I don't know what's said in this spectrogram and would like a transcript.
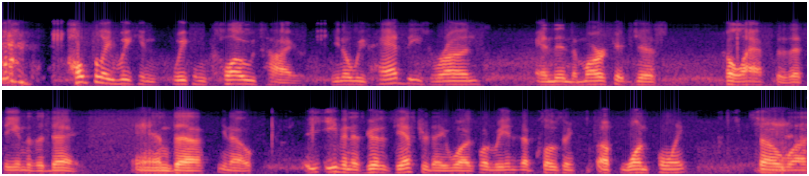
hopefully we can we can close higher. You know, we've had these runs, and then the market just collapses at the end of the day. And uh, you know, even as good as yesterday was, what we ended up closing up one point. So uh,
